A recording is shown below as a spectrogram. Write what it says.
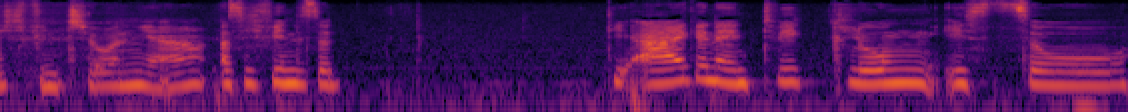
Ich finde schon, ja. Also ich finde so, die eigene Entwicklung ist so,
